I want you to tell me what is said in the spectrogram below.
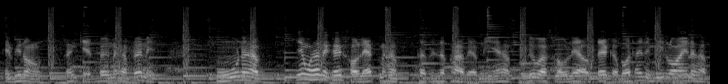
เห็นพี่น้องสังเกตเบิ้งนะครับด้วยนี่หูนะครับยังไม่ทันได้เคยเขาแลกนะครับแต่เป็นสภาพแบบนี้ครับหรือว่าเขาแล้วแต่กับบอท่านได้มีรอยนะครับ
